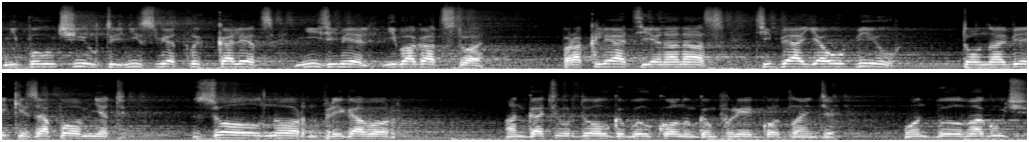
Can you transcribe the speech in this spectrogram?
не получил ты ни светлых колец, ни земель, ни богатства. Проклятие на нас, тебя я убил, то навеки запомнят. Зол Норн приговор. Ангатюр долго был конунгом в Фрейд-Готланде. Он был могуч,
